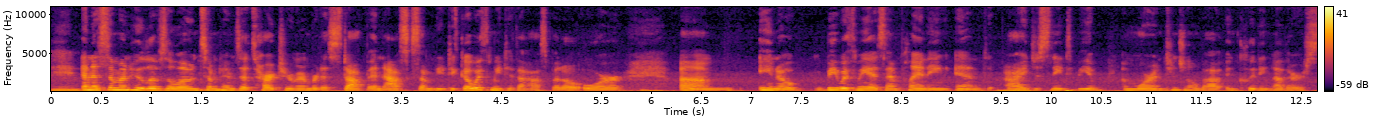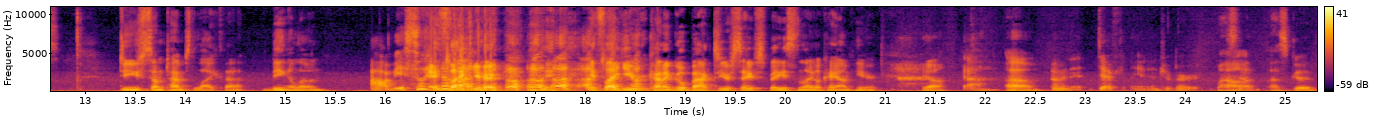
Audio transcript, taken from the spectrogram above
Mm. And as someone who lives alone, sometimes it's hard to remember to stop and ask somebody to go with me to the hospital or, um, you know, be with me as I'm planning. And I just need to be a, a more intentional about including others. Do you sometimes like that being alone? Obviously, It's like you're, it's like you kind of go back to your safe space and like, okay, I'm here. Yeah. yeah, Um, I'm an, definitely an introvert. wow, So that's good.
